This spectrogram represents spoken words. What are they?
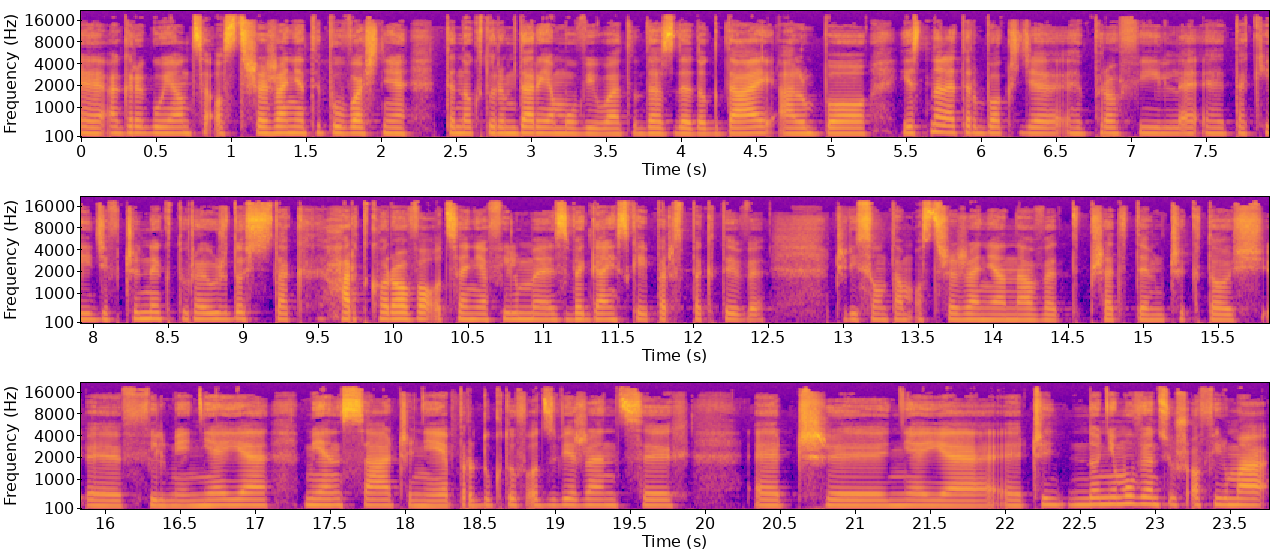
E, agregujące ostrzeżenia typu właśnie ten, o którym Daria mówiła, to Does the Dog Die, albo jest na Letterboxdzie e, profil takiej dziewczyny, która już dość tak hardkorowo ocenia filmy z wegańskiej perspektywy, czyli są tam ostrzeżenia nawet przed tym, czy ktoś w filmie nie je mięsa, czy nie je produktów odzwierzęcych, czy nie je, czy no nie mówiąc już o filmach,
